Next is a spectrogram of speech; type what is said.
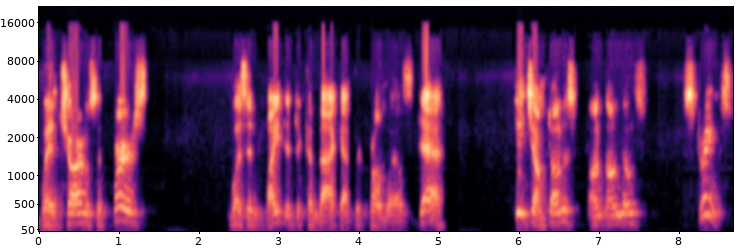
When Charles I was invited to come back after Cromwell's death, he jumped on, his, on, on those strings.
